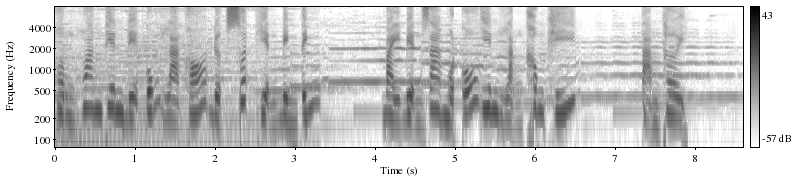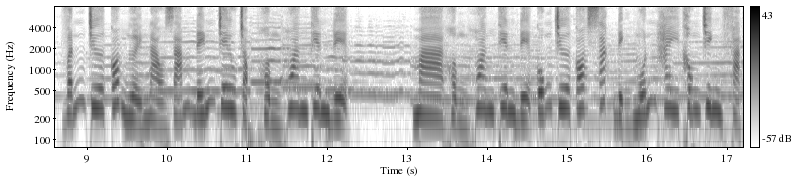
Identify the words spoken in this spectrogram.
Hồng hoang thiên địa cũng là khó được xuất hiện bình tĩnh. Bày biện ra một cố yên lặng không khí. Tạm thời. Vẫn chưa có người nào dám đến trêu chọc hồng hoang thiên địa. Mà hồng hoang thiên địa cũng chưa có xác định muốn hay không chinh phạt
